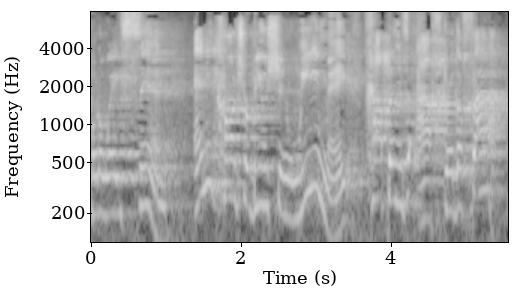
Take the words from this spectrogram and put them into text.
put away sin. Any contribution we make happens after the fact.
